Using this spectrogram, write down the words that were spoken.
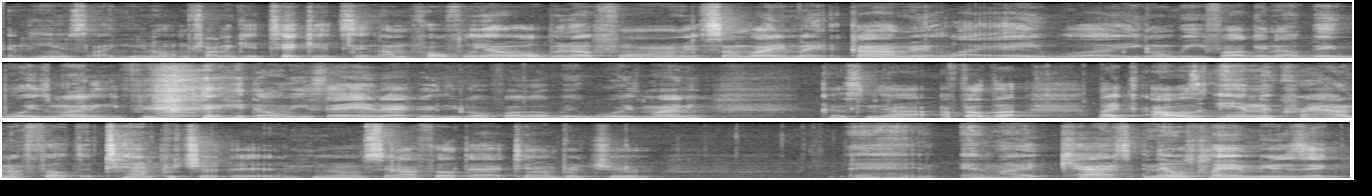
And he was like, you know, I'm trying to get tickets, and I'm hopefully I'll open up for him. And somebody made a comment like, "Hey, boy, you gonna be fucking up Big Boi's money don't be saying that, cause you gonna fuck up Big Boi's money." Cause you know, I felt the like I was in the crowd and I felt the temperature there. You know what I'm saying? I felt that temperature, and and like cats, and they was playing music,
